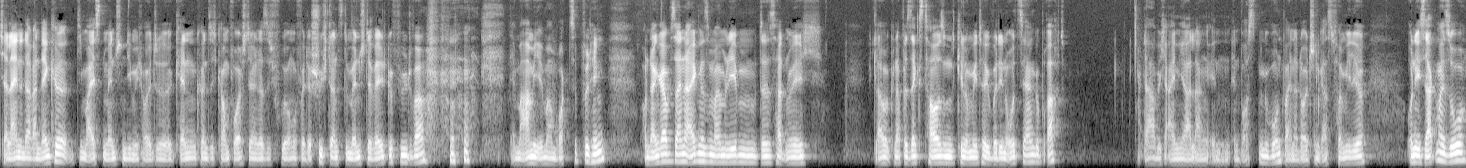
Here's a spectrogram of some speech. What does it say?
Ich alleine daran denke, die meisten Menschen, die mich heute kennen, können sich kaum vorstellen, dass ich früher ungefähr der schüchternste Mensch der Welt gefühlt war, der Mami immer am Rockzipfel hing. Und dann gab es ein Ereignis in meinem Leben, das hat mich, ich glaube, knappe 6000 Kilometer über den Ozean gebracht. Da habe ich ein Jahr lang in, in Boston gewohnt, bei einer deutschen Gastfamilie. Und ich sag mal so,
